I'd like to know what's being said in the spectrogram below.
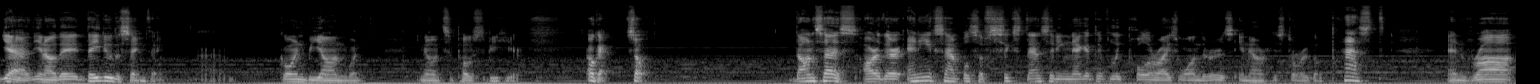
yeah, you know they they do the same thing, uh, going beyond what you know it's supposed to be here. Okay, so Don says, Are there any examples of sixth density negatively polarized wanderers in our historical past? And Ra,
